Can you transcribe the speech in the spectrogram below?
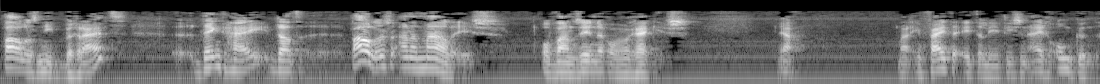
Paulus niet begrijpt, denkt hij dat Paulus aan het malen is. Of waanzinnig of een gek is. Ja. Maar in feite etaleert hij zijn eigen onkunde.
